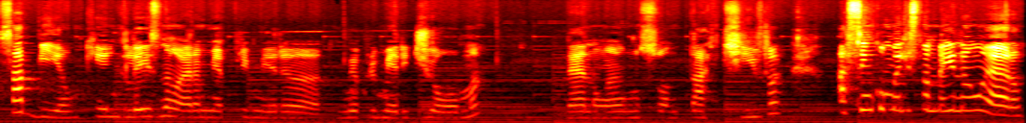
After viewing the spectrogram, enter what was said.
sabiam que inglês não era minha primeira, meu primeiro idioma, né? Não, não sou nativa, assim como eles também não eram.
